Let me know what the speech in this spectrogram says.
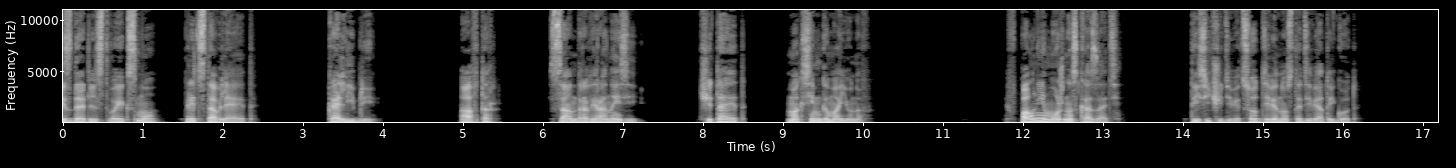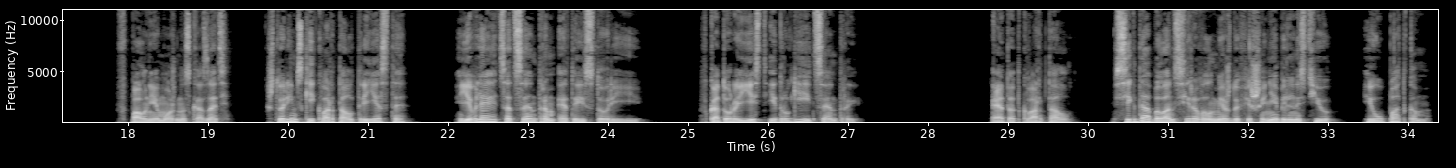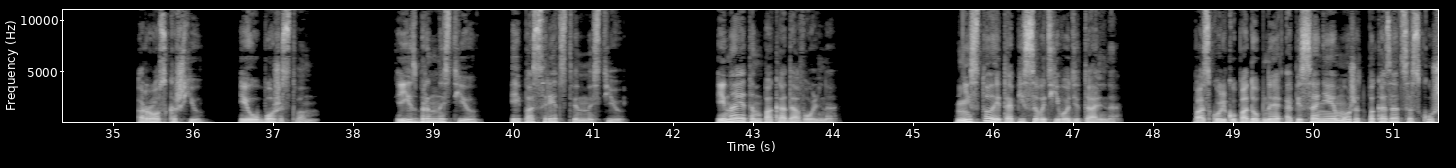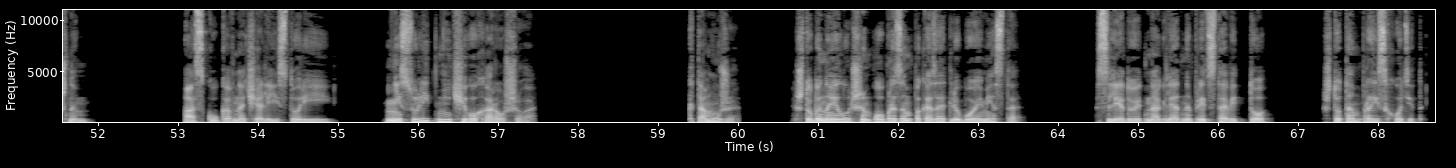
Издательство «Эксмо» представляет «Калибри». Автор Сандра Веронези. Читает Максим Гамаюнов. Вполне можно сказать. 1999 год. Вполне можно сказать, что римский квартал Триесте является центром этой истории, в которой есть и другие центры. Этот квартал всегда балансировал между фешенебельностью и упадком, роскошью и убожеством, избранностью и посредственностью. И на этом пока довольно. Не стоит описывать его детально, поскольку подобное описание может показаться скучным. А скука в начале истории не сулит ничего хорошего. К тому же, чтобы наилучшим образом показать любое место, следует наглядно представить то, что там происходит.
